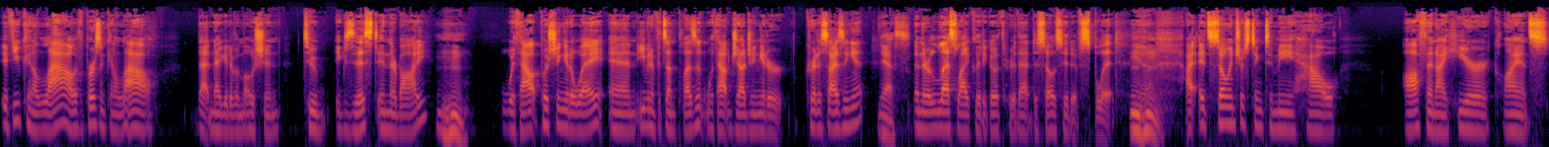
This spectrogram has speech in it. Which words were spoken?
if you can allow, if a person can allow that negative emotion to exist in their body Mm-hmm. Without pushing it away, and even if it's unpleasant, without judging it or criticizing it, Yes. then they're less likely to go through that dissociative split. You mm-hmm. know, I, it's so interesting to me how often I hear clients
